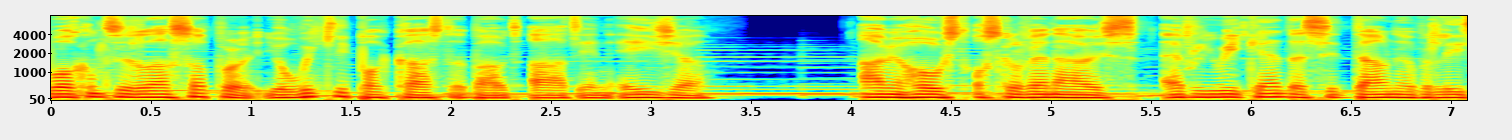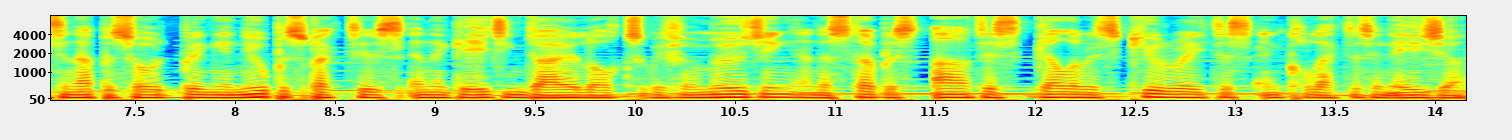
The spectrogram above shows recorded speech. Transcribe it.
Welcome to The Last Supper, your weekly podcast about art in Asia. I'm your host, Oscar Venhuis. Every weekend, I sit down and release an episode bringing new perspectives and engaging dialogues with emerging and established artists, galleries, curators, and collectors in Asia.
